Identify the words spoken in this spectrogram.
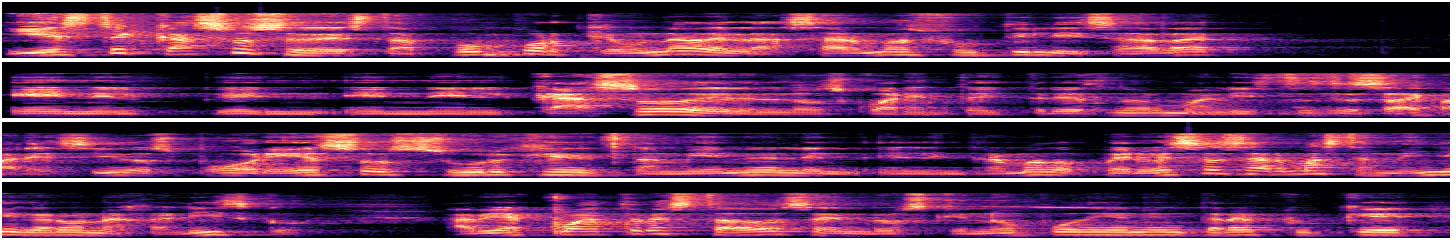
Y este caso se destapó porque una de las armas fue utilizada en el, en, en el caso de los 43 normalistas Exacto. desaparecidos. Por eso surge también el, el entramado. Pero esas armas también llegaron a Jalisco. Había cuatro estados en los que no podían entrar, creo que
